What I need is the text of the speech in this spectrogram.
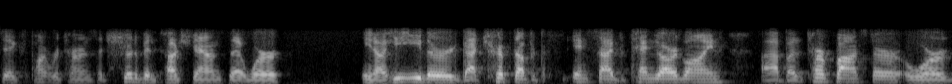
six punt returns that should have been touchdowns that were, you know, he either got tripped up at the, inside the ten yard line uh, by the turf monster, or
